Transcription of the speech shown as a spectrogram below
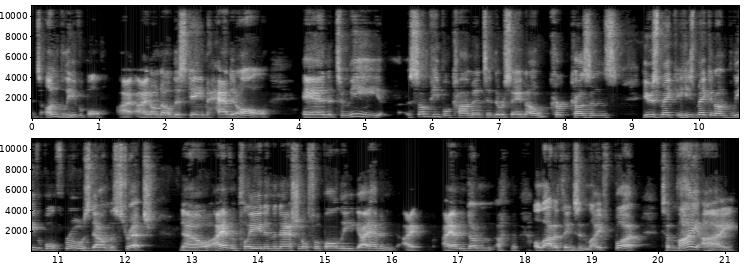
it's unbelievable. I I don't know. This game had it all, and to me, some people commented they were saying, "Oh, Kirk Cousins, he was making he's making unbelievable throws down the stretch." Now, I haven't played in the National Football League. I haven't I I haven't done a lot of things in life, but to my eye,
